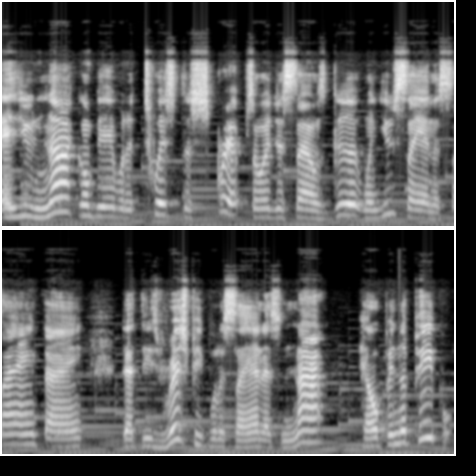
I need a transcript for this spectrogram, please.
And you're not going to be able to twist the script so it just sounds good when you saying the same thing that these rich people are saying that's not helping the people.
